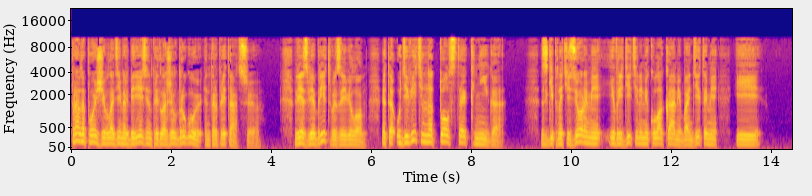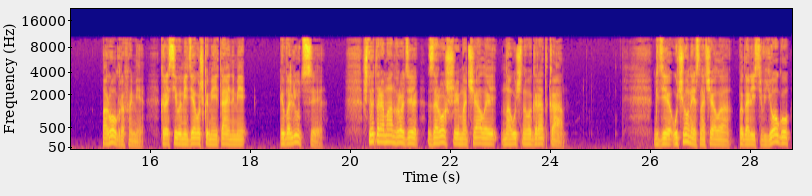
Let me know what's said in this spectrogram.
Правда, позже Владимир Березин предложил другую интерпретацию. «Лезвие бритвы», — заявил он, — «это удивительно толстая книга с гипнотизерами и вредителями кулаками, бандитами и парографами, красивыми девушками и тайнами эволюции, что это роман вроде «Заросшей мочалой научного городка», где ученые сначала подались в йогу,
